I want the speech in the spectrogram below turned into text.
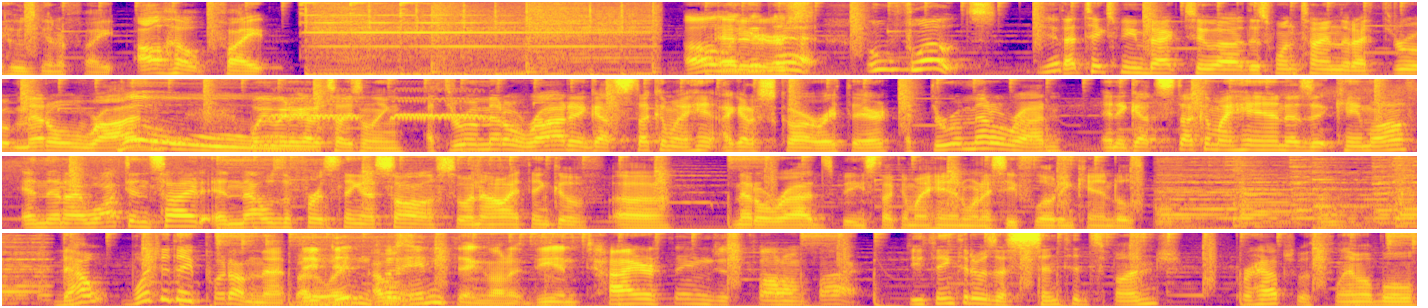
Who's gonna fight? I'll help fight. Oh, Editors. look at that. Ooh, floats. Yep. That takes me back to uh, this one time that I threw a metal rod. Whoa. Wait, wait, I gotta tell you something. I threw a metal rod and it got stuck in my hand. I got a scar right there. I threw a metal rod and it got stuck in my hand as it came off. And then I walked inside and that was the first thing I saw. So now I think of uh, metal rods being stuck in my hand when I see floating candles. That what did they put on that? By They the way, didn't put was- anything on it. The entire thing just caught on fire. Do you think that it was a scented sponge, perhaps with flammable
